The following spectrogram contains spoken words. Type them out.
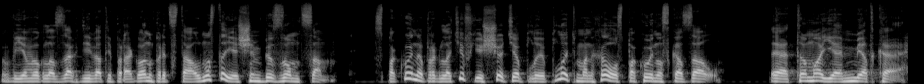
В его глазах девятый парагон предстал настоящим безумцем. Спокойно проглотив еще теплую плоть, Манхао спокойно сказал «Это моя метка».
